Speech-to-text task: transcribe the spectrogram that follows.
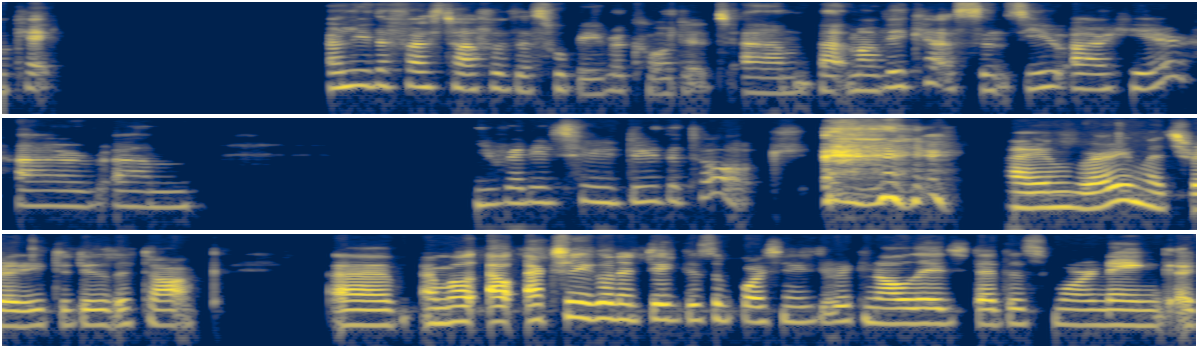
Okay. Only the first half of this will be recorded, um, but Malvika, since you are here, are um, you ready to do the talk? I am very much ready to do the talk. Uh, I'm actually going to take this opportunity to acknowledge that this morning a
